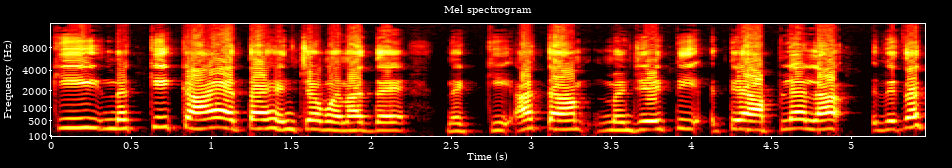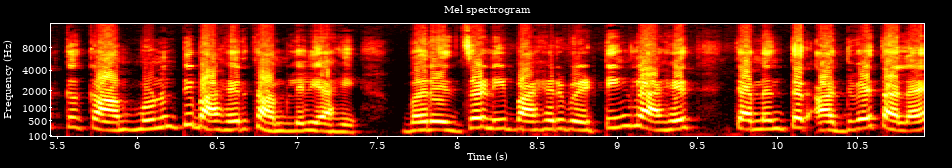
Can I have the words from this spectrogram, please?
की नक्की काय आता ह्यांच्या मनात आहे. नक्की आता म्हणजे ती ते आपल्याला देतात का काम म्हणून ती बाहेर थांबलेली आहे. बरेच जणी बाहेर वेटिंगला आहेत. त्यानंतर अद्वैत आलाय.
